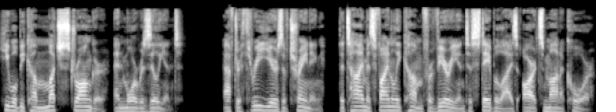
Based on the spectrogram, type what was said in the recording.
he will become much stronger and more resilient. After three years of training, the time has finally come for Virion to stabilize Art's mana core.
